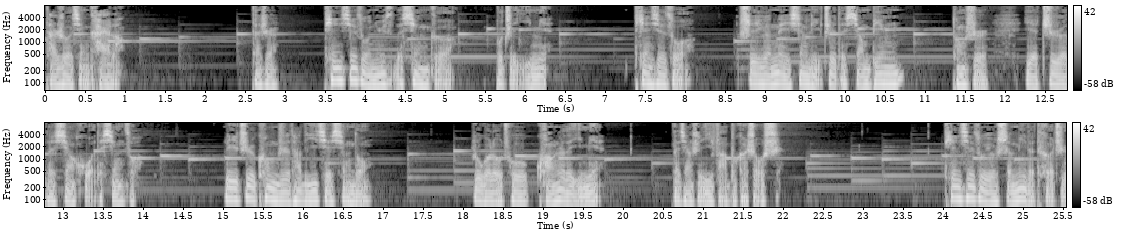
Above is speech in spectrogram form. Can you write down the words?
他热情开朗。但是，天蝎座女子的性格不止一面。天蝎座是一个内心理智的像冰，同时也炙热的像火的星座。理智控制他的一切行动。如果露出狂热的一面，那将是一发不可收拾。天蝎座有神秘的特质。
